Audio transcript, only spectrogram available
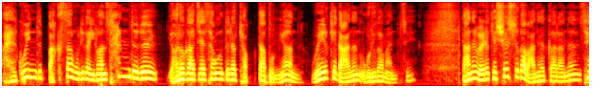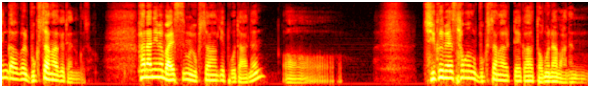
알고 있는데 막상 우리가 이러한 삶들을 여러 가지의 상황들을 겪다 보면 왜 이렇게 나는 오류가 많지? 나는 왜 이렇게 실수가 많을까라는 생각을 묵상하게 되는 거죠. 하나님의 말씀을 묵상하기보다는 어 지금의 상황을 묵상할 때가 너무나 많은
